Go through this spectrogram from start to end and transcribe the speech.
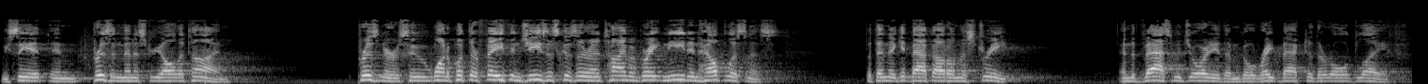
We see it in prison ministry all the time. Prisoners who want to put their faith in Jesus because they're in a time of great need and helplessness. But then they get back out on the street, and the vast majority of them go right back to their old life.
